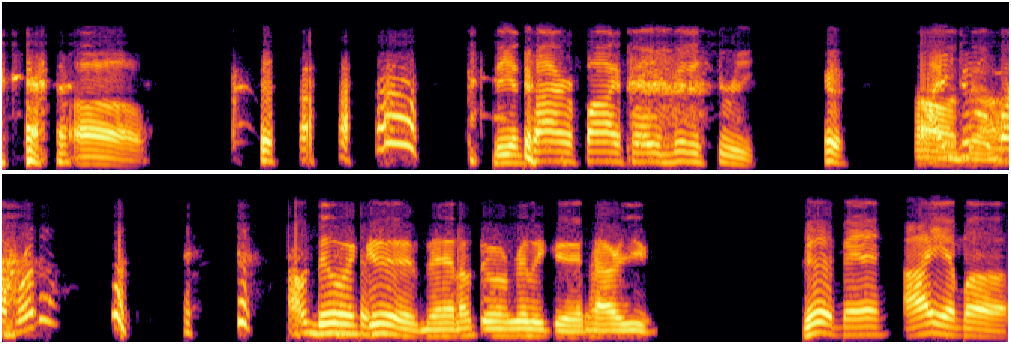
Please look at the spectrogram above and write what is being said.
uh, the entire fivefold ministry. How Oh, you doing, no. my brother? I'm doing good, man. I'm doing really good. How are you? Good, man. I am. Uh,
